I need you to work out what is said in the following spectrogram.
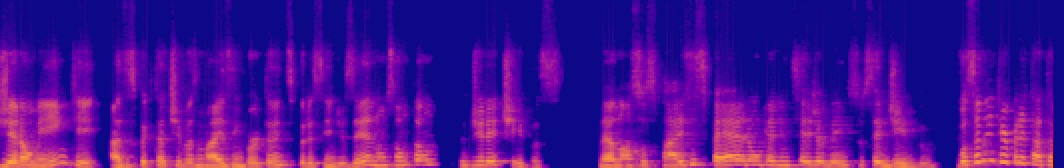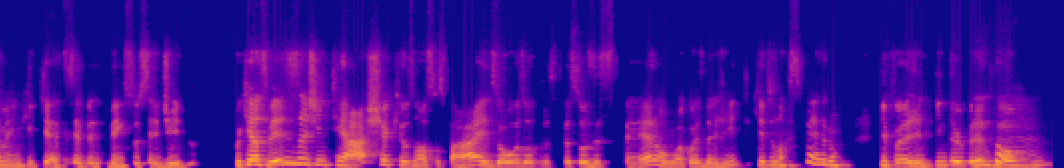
Geralmente, as expectativas mais importantes, por assim dizer, não são tão diretivas. Né? Nossos pais esperam que a gente seja bem-sucedido. Você vai interpretar também o que é ser bem-sucedido. Porque às vezes a gente acha que os nossos pais ou as outras pessoas esperam alguma coisa da gente que eles não esperam, que foi a gente que interpretou. Uhum.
